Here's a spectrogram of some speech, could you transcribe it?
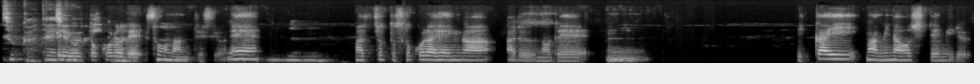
そっか、って代謝がいうところで、そうなんですよね。うんうん。まあ、ちょっとそこら辺があるので、うん、一回、まあ、見直してみる。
